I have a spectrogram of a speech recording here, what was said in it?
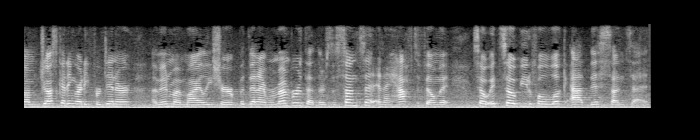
So I'm just getting ready for dinner. I'm in my Miley shirt, but then I remember that there's a sunset and I have to film it. So it's so beautiful. Look at this sunset.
